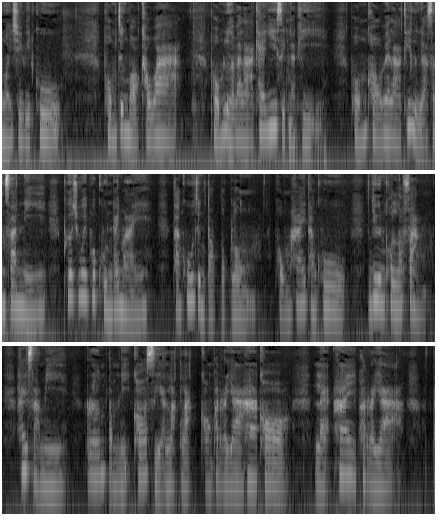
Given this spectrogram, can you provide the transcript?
มวยชีวิตคู่ ผมจึงบอกเขาว่า ผมเหลือเวลาแค่ 20 นาที ผมขอเวลาที่เหลือสั้นๆนี้ เพื่อช่วยพวกคุณได้ไหม ทั้งคู่จึงตอบตกลง ผมให้ทั้งคู่ ยืนคนละฝั่ง ให้สามี เริ่มตำหนิข้อเสียหลักๆ ของภรรยาห้าข้อ และให้ภรรยาต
